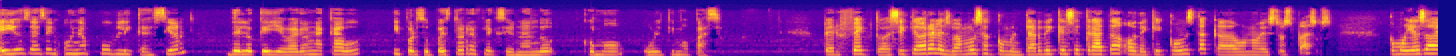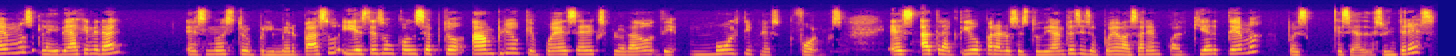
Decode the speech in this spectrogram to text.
ellos hacen una publicación de lo que llevaron a cabo y por supuesto reflexionando como último paso. Perfecto, así que ahora les vamos a comentar de qué se trata o de qué consta cada uno de estos pasos. Como ya sabemos, la idea general es nuestro primer paso y este es un concepto amplio que puede ser explorado de múltiples formas. Es atractivo para los estudiantes y se puede basar en cualquier tema pues que sea de su interés.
